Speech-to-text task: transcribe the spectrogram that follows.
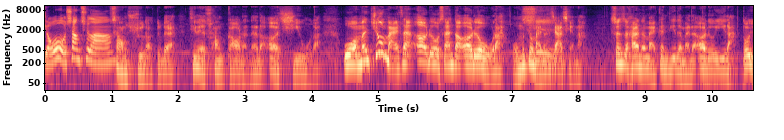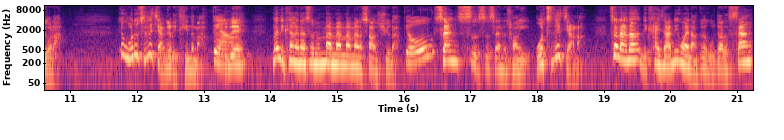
有上去了，上去了，对不对？今天也创高了，来到二七五了，我们就买在二六三到二六五了，我们就买这个价钱了，甚至还有能买更低的，买在二六一了，都有了。哎，我都直接讲给你听的嘛，对啊，对不对？那你看看它是不是慢慢慢慢的上去了？有三四四三的创意，我直接讲了。再来呢，你看一下另外两个股叫做三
